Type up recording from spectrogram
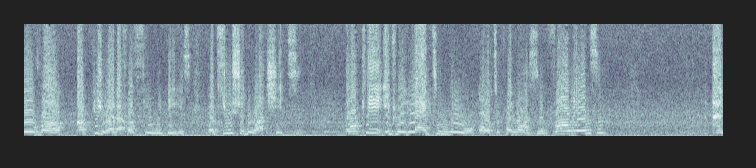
over a period of a few days but you should watch it. Okay? If you'd like to know how to pronounce the vowels and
